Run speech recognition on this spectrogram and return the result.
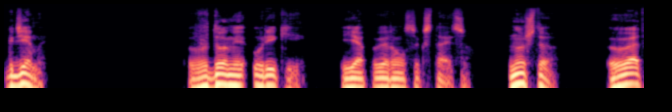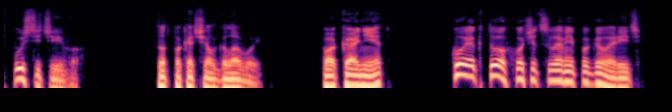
Где мы?» «В доме у реки», — я повернулся к Стайсу. «Ну что, вы отпустите его?» Тот покачал головой. Пока нет. Кое-кто хочет с вами поговорить,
